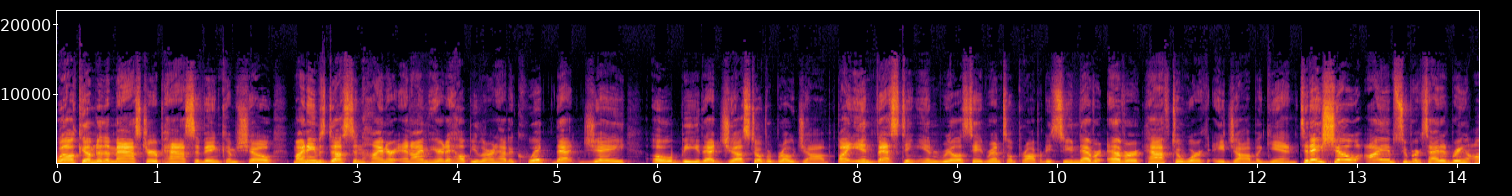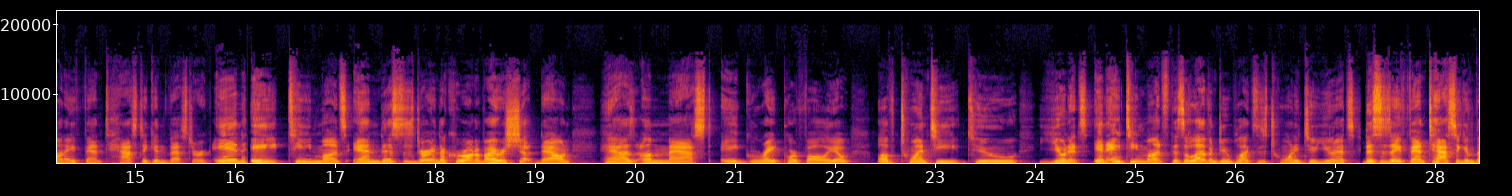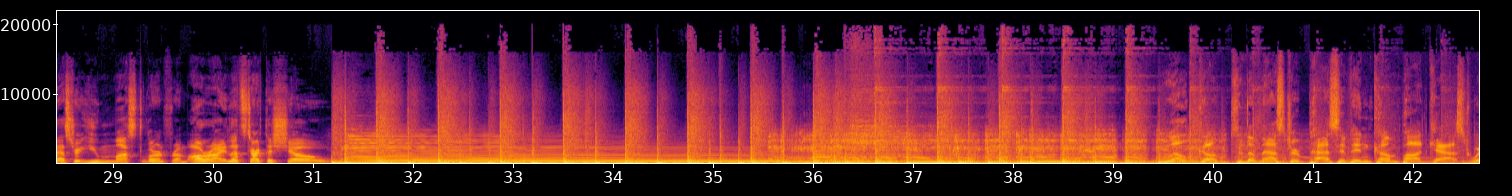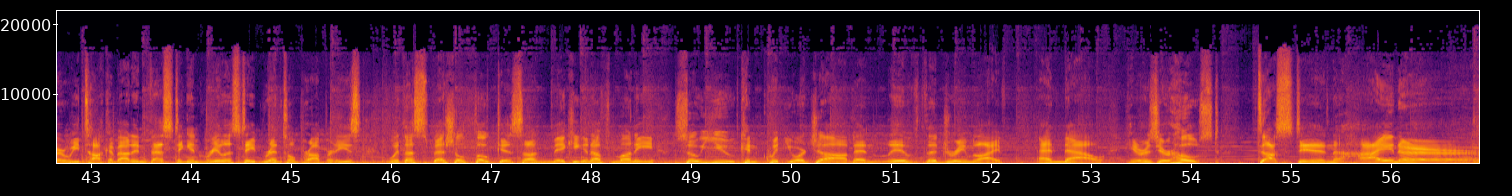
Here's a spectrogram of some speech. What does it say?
Welcome to the Master Passive Income Show. My name is Dustin Heiner, and I'm here to help you learn how to quit that JOB, that just over broke job, by investing in real estate rental properties so you never ever have to work a job again. Today's show, I am super excited to bring on a fantastic investor in 18 months, and this is during the coronavirus shutdown has amassed a great portfolio of 22 units. In 18 months, this 11 duplex is 22 units. This is a fantastic investor you must learn from. All right, let's start the show. Welcome to the Master Passive Income Podcast, where we talk about investing in real estate rental properties with a special focus on making enough money so you can quit your job and live the dream life. And now, here is your host, Dustin Heiner.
